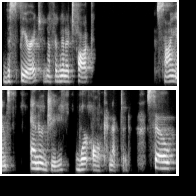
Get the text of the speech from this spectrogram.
the spirit, and if I'm going to talk science, energy, we're all connected. So,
